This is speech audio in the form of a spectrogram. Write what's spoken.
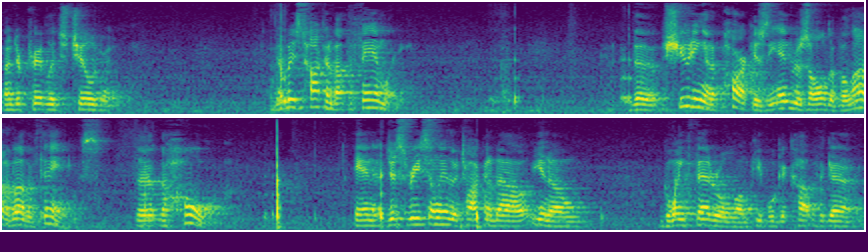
underprivileged children? Nobody's talking about the family. The shooting in a park is the end result of a lot of other things. The, the home. And just recently they're talking about, you know, going federal when people get caught with a gun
